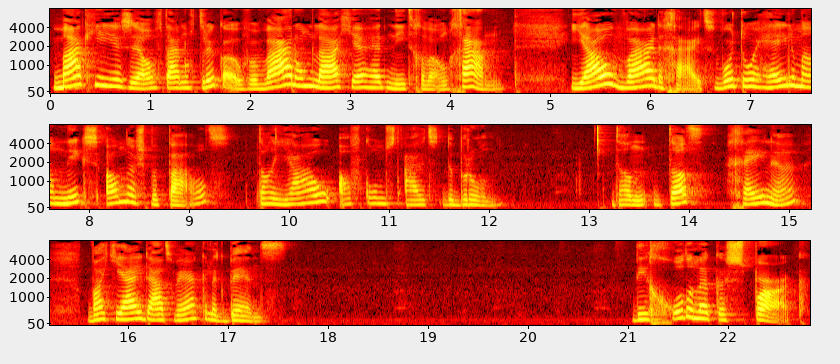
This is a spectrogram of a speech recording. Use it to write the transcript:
maak je jezelf daar nog druk over? Waarom laat je het niet gewoon gaan? Jouw waardigheid wordt door helemaal niks anders bepaald dan jouw afkomst uit de bron. Dan datgene wat jij daadwerkelijk bent. Die goddelijke spark.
